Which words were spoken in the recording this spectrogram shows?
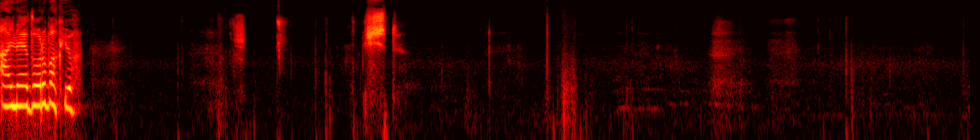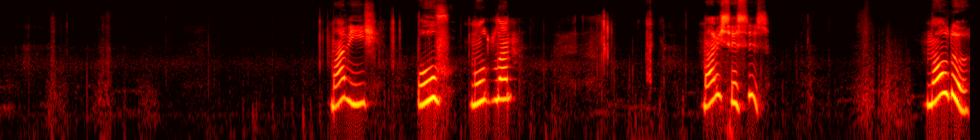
Aynaya doğru bakıyor. Maviş. Of ne oldu lan? Maviş sessiz. Ne oldu?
